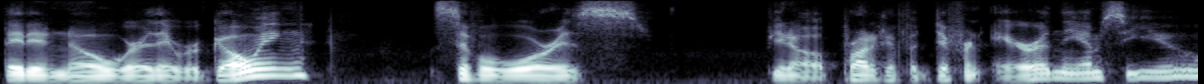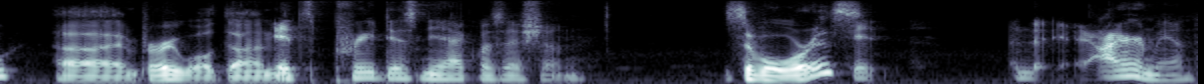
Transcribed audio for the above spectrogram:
They didn't know where they were going. Civil War is, you know, a product of a different era in the MCU, uh, and very well done. It's pre Disney acquisition. Civil War is. It- Iron Man.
